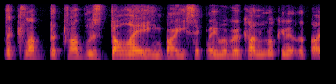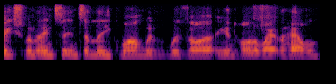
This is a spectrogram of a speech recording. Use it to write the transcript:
The club the club was dying basically. We were kind of looking at the basement into into League One with with uh, Ian Holloway at the helm,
